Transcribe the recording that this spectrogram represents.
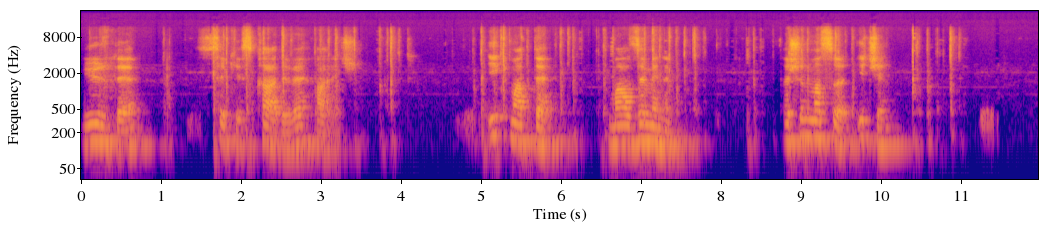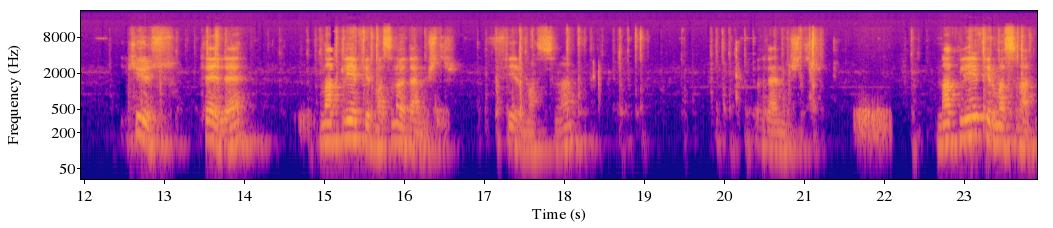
Yüzde 8 KDV hariç. İlk madde malzemenin taşınması için 200 TL nakliye firmasına ödenmiştir. Firmasına ödenmiştir. Nakliye firmasına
